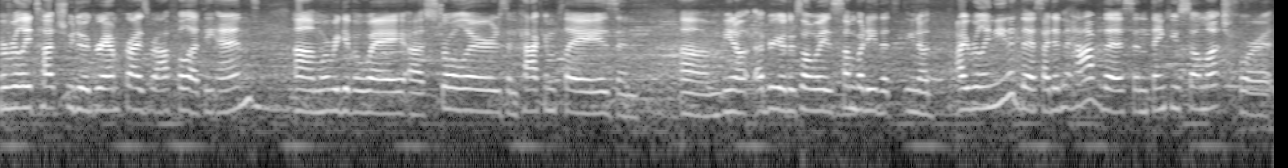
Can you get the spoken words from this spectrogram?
We're really touched. We do a grand prize raffle at the end um, where we give away uh, strollers and pack and plays and um, you know every year there's always somebody that's you know I really needed this I didn't have this and thank you so much for it.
